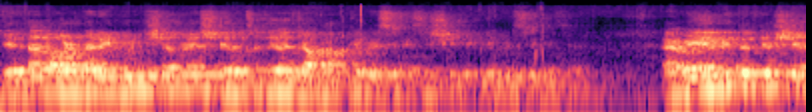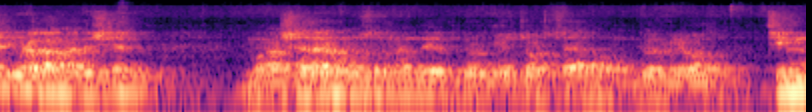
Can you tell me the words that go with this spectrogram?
যে তার অল্টার ইগো হিসেবে সে হচ্ছে যে জামাতকে বেছে নিয়েছে, শিবিরকে বেছে নিয়েছে। এবং এর ভিতর দিয়ে সে পুরো বাংলাদেশের সাধারণ মুসলমানদের ধর্মীয় চর্চা এবং ধর্মীয় চিহ্ন,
